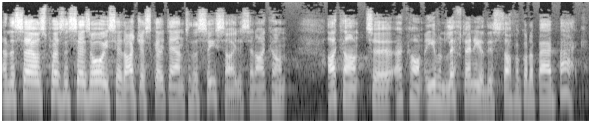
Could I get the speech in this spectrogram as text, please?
And the salesperson says, Oh, he said, I just go down to the seaside. He said, I can't, I can't, uh, I can't even lift any of this stuff. I've got a bad back.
